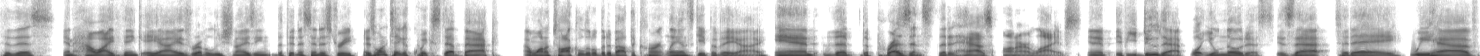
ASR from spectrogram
to this and how I think AI is revolutionizing the fitness industry, I just want to take a quick step back I want to talk a little bit about the current landscape of AI and the, the presence that it has on our lives. And if, if you do that, what you'll notice is that today we have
